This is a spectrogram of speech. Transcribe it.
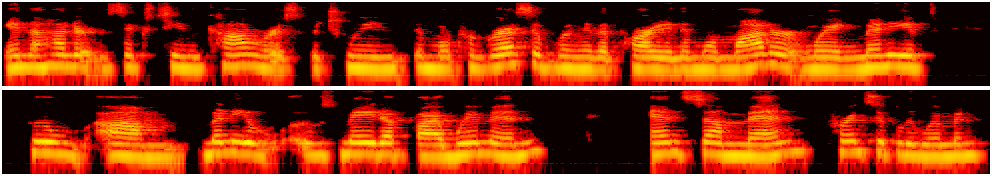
in the 116th Congress between the more progressive wing of the party and the more moderate wing, many of whom um, many of it was made up by women and some men, principally women,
